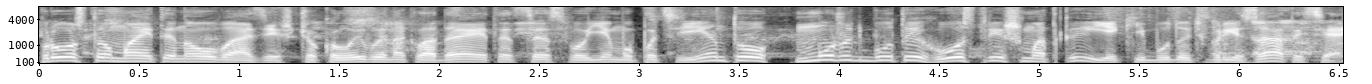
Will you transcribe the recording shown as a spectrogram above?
Просто майте на увазі, що коли ви накладаєте це своєму пацієнту, можуть бути гострі шматки, які будуть врізатися,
